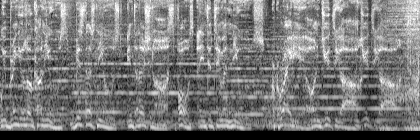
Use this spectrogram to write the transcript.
We bring you local news, business news, international, sports, and entertainment news. Right here on GTR. GTR.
